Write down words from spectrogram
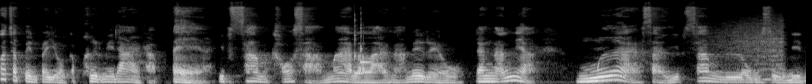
ก็จะเป็นประโยชน์กับพืชไม่ได้ครับ แต่ยิปซัมเขาสามารถละลายน้ำได้เร็ว ดังนั้นเนี่ยเมื่อใส่ยิปซัมลงสู่ดิน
